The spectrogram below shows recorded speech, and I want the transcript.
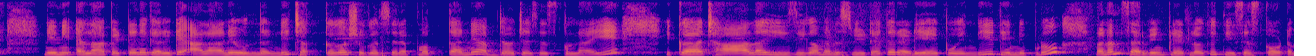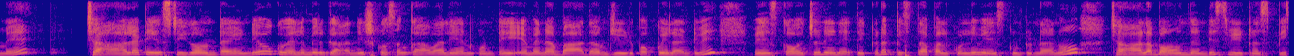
నేను ఎలా పెట్టిన గరిటె అలానే ఉందండి. చక్కగా షుగర్ సిరప్ మొత్తాన్ని అబ్జర్వ్ చేసేసుకున్నాయి. ఇక చాలా ఈజీగా మన స్వీట్ అయితే రెడీ అయిపోయింది. దీన్ని ఇప్పుడు మనం సర్వింగ్ ప్లేట్లోకి తీసేసుకోవటమే చాలా టేస్టీగా ఉంటాయండి. ఒకవేళ మీరు గార్నిష్ కోసం కావాలి అనుకుంటే ఏమైనా బాదం జీడిపప్పు ఇలాంటివి వేసుకోవచ్చు. నేనైతే ఇక్కడ పిస్తా పలుకుల్ని వేసుకుంటున్నాను. చాలా బాగుందండి స్వీట్ రెసిపీ.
